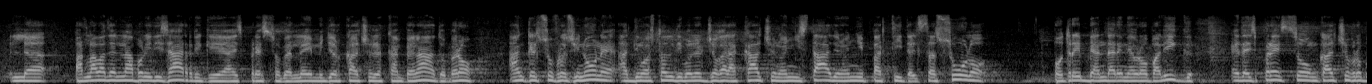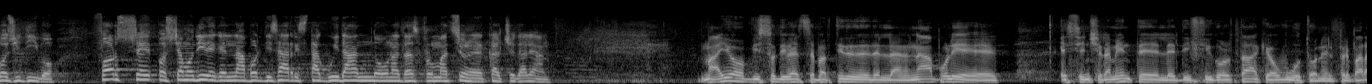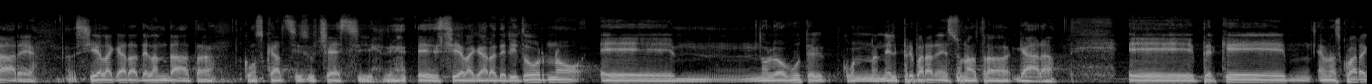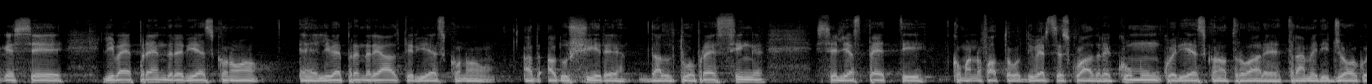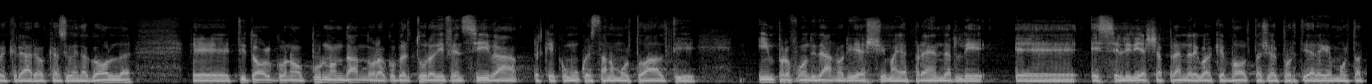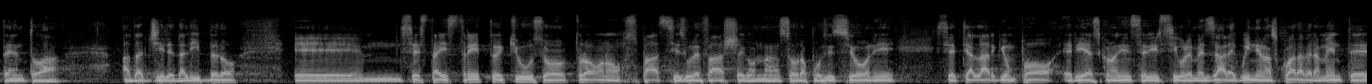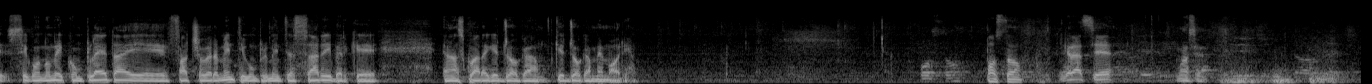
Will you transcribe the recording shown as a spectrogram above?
il, parlava del Napoli di Sarri che ha espresso per lei il miglior calcio del campionato, però anche il suo Frosinone ha dimostrato di voler giocare a calcio in ogni stadio, in ogni partita. Il Sassuolo potrebbe andare in Europa League ed ha espresso un calcio propositivo. Forse possiamo dire che il Napoli di Sarri sta guidando una trasformazione nel calcio italiano. Ma io ho visto diverse partite del Napoli e, e, sinceramente le difficoltà che ho avuto nel preparare sia la gara dell'andata con scarsi successi e sia la gara del ritorno e, mm, non le ho avute con, nel preparare nessun'altra gara. E perché mm, è una squadra che se li vai a prendere riescono, eh, li vai a prendere alti riescono ad, ad uscire dal tuo pressing, se li aspetti come hanno fatto diverse squadre, comunque riescono a trovare trame di gioco e creare occasioni da gol. E ti tolgono, pur non dando la copertura difensiva, perché comunque stanno molto alti, in profondità non riesci mai a prenderli e, e se li riesci a prendere qualche volta c'è il portiere che è molto attento a, ad agire da libero. E, se stai stretto e chiuso trovano spazi sulle fasce con sovrapposizioni se ti allarghi un po' riescono ad inserirsi con le mezzale, quindi è una squadra veramente secondo me completa e faccio veramente i complimenti a Sarri perché è una squadra che gioca, che gioca a memoria. Posto? Posto? Grazie. Buonasera.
